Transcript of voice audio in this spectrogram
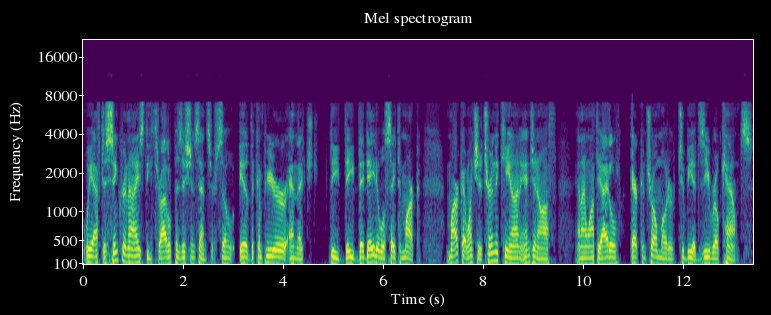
We have to synchronize the throttle position sensor. So uh, the computer and the, the, the, the data will say to Mark, Mark, I want you to turn the key on, engine off, and I want the idle air control motor to be at zero counts,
